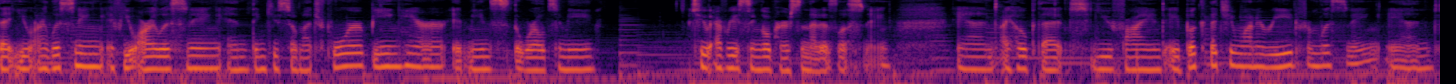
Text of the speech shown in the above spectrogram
that you are listening. If you are listening, and thank you so much for being here, it means the world to me, to every single person that is listening. And I hope that you find a book that you want to read from listening. And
